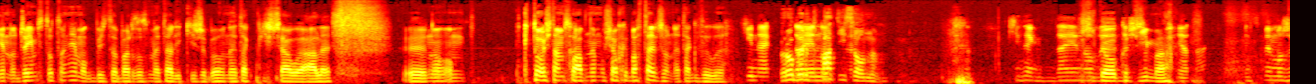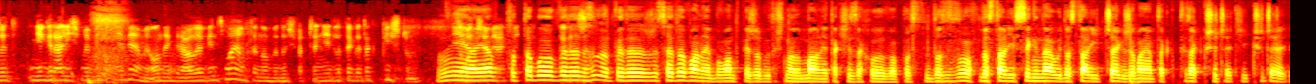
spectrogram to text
Nie no, James to to nie mógł być za bardzo z Metaliki, żeby one tak piszczały, ale y, no on, ktoś tam sławny musiał chyba stać, że one tak wyły. Kinect Robert daje nowe, Pattinson. Kinect daje nowe Hideo Kojima. doświadczenia, tak? My może nie graliśmy, więc nie wiemy. One grały, więc mają te nowe doświadczenie, dlatego tak piszczą. Nie, ja, to, to było wyreż- wyreżyserowane, bo wątpię, żeby ktoś normalnie tak się zachowywał. Po prostu do- dostali sygnał i dostali czek, że mają tak, tak krzyczeć i krzyczeli.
